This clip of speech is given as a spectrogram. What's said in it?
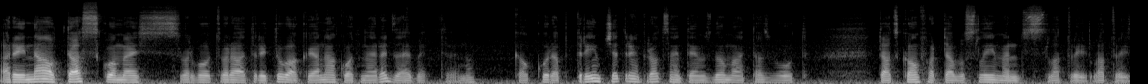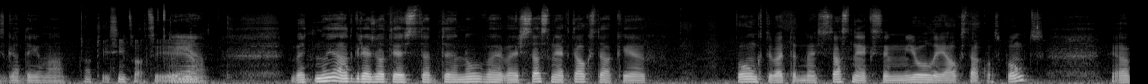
arī nav tas, ko mēs varbūt varētu arī tuvākajā nākotnē redzēt. Bet nu, kaut kur ap 3-4% es domāju, tas būtu tāds komfortabls līmenis Latvijas, Latvijas gadījumā. Latvijas inflācija. Jā. Jā. Bet, nu, jā, atgriežoties, tad, nu, vai, vai ir sasniegt augstākie punkti, vai tad mēs sasniegsim jūlijā augstākos punktus. Jā,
